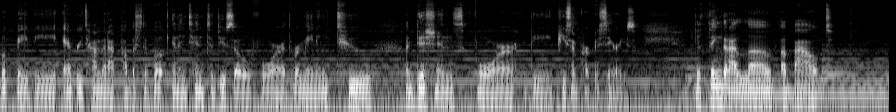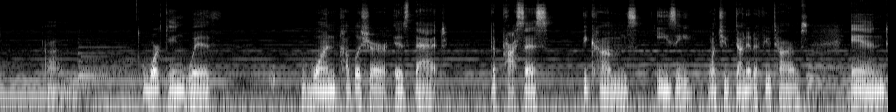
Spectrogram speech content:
BookBaby every time that I've published a book and intend to do so for the remaining two editions for the Peace and Purpose series. The thing that I love about um, working with one publisher is that the process becomes easy once you've done it a few times and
